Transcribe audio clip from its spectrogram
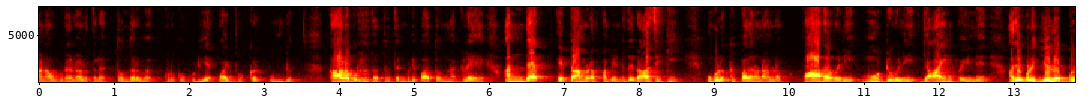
ஆனால் உடல் நலத்தில் தொந்தரவை கொடுக்கக்கூடிய வாய்ப்புகள் உண்டு. காலபுருஷ தத்துவத்தின்படி பார்த்தோம்னாக்களே அந்த எட்டாம் இடம் அப்படின்றது ராசிக்கு உங்களுக்கு பதினொன்றாம் இடம். பாத வலி மூட்டு வலி ஜாயின் பெயின் அதே போல் எலும்பு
